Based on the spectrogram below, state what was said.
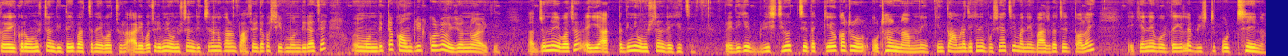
তো এই করে অনুষ্ঠান দিতেই পারছে না এবছর। আর এবছর এমনি অনুষ্ঠান দিচ্ছিল না, কারণ পাশেই দেখো শিব মন্দির আছে, ওই মন্দিরটা কমপ্লিট করবে ওই জন্য আর কি। তার জন্য এবছর এই আটটা দিনই অনুষ্ঠান রেখেছে। তো এদিকে বৃষ্টি হচ্ছে, তা কেউ কারোর ও- ওঠার নাম নেই। কিন্তু আমরা যেখানে বসে আছি মানে বাঁশ গাছের তলায়, এখানে বলতে গেলে বৃষ্টি পড়ছেই না।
